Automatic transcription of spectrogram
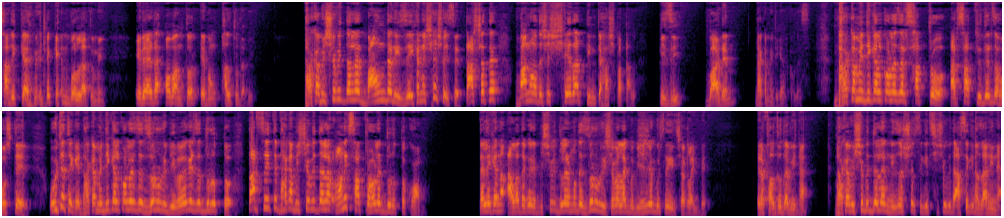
সাদিক কাম এটা কেন বললা তুমি? এটা এটা অবান্তর এবং ফালতু দাবি। ঢাকা বিশ্ববিদ্যালয়ের বাউন্ডারি যেখানে শেষ হয়েছে, তার সাথে বাংলাদেশের সেরা তিনটে হাসপাতাল PG BIRDEM Dhaka medical college. Dhaka medical কলেজের ছাত্র আর ছাত্রীদের যে হোস্টেল, ওইটা থেকে ঢাকা মেডিকেল কলেজের জরুরি বিভাগের যে দূরত্ব, তার চাইতে ঢাকা বিশ্ববিদ্যালয়ের অনেক ছাত্র হলের দূরত্ব কম। তাহলে কেন আলাদা করে বিশ্ববিদ্যালয়ের মধ্যে জরুরি সেবা লাগবে, বিশেষজ্ঞ চিকিৎসক লাগবে? এটা ফালতু দাবি না। ঢাকা বিশ্ববিদ্যালয়ের নিজস্ব চিকিৎসা সুবিধা আছে কিনা জানি না।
